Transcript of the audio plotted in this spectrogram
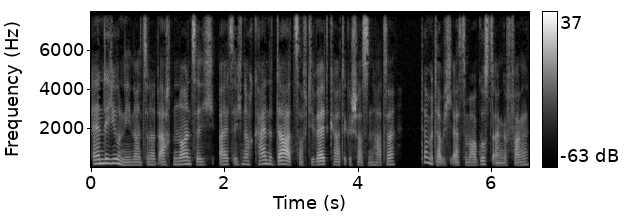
Ende Juni 1998, als ich noch keine Darts auf die Weltkarte geschossen hatte, damit habe ich erst im August angefangen,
